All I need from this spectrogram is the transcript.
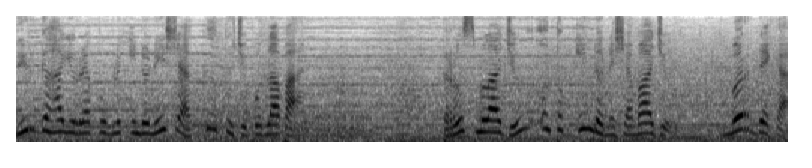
Dirgahayu Republik Indonesia ke-78 Terus melaju untuk Indonesia maju. Merdeka!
